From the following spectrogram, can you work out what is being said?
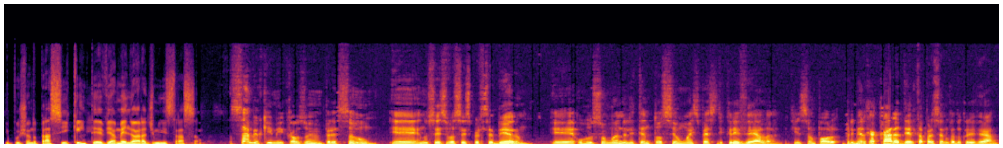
e puxando para si quem teve a melhor administração. Sabe o que me causou a impressão? É, não sei se vocês perceberam, é, o Russomano ele tentou ser uma espécie de Crivella aqui em São Paulo. Primeiro que a cara dele está parecendo com a do Crivella,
